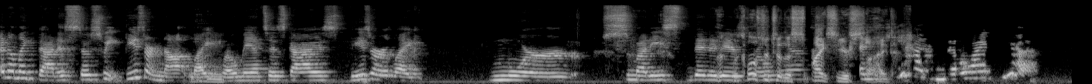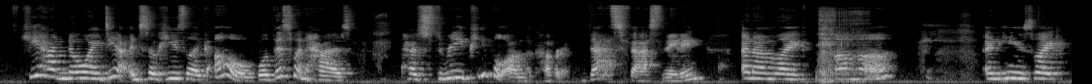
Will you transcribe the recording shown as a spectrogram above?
And I'm like, that is so sweet. These are not light mm-hmm. romances, guys. These are like more smutty than it We're is. closer romance. to the spicier side. And he had no idea. He had no idea. And so he's like, oh, well, this one has has three people on the cover. That's fascinating. And I'm like, uh-huh. And he's like,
